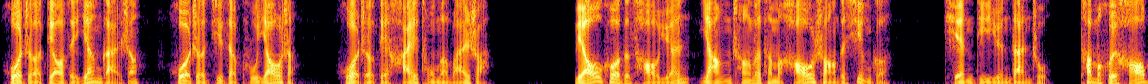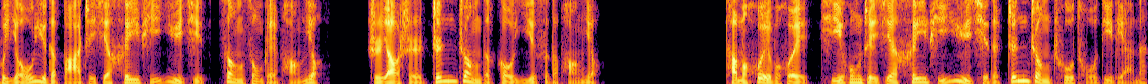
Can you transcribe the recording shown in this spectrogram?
或者吊在烟杆上，或者系在裤腰上，或者给孩童们玩耍。辽阔的草原养成了他们豪爽的性格，天低云淡处，他们会毫不犹豫的把这些黑皮玉器赠送给朋友，只要是真正的够意思的朋友。他们会不会提供这些黑皮玉器的真正出土地点呢？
